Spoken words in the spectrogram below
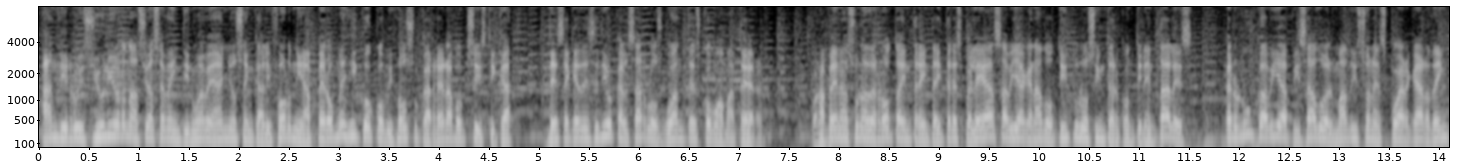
Andy Ruiz Jr. nació hace 29 años en California, pero México cobijó su carrera boxística desde que decidió calzar los guantes como amateur. Con apenas una derrota en 33 peleas, había ganado títulos intercontinentales, pero nunca había pisado el Madison Square Garden,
